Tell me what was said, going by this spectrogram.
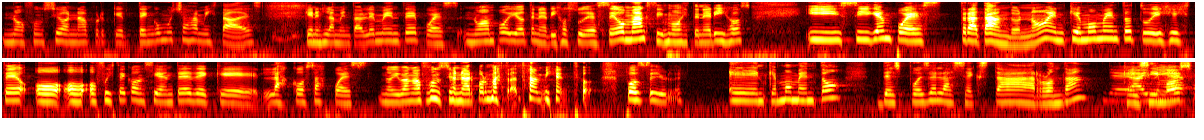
no funciona? Porque tengo muchas amistades quienes lamentablemente, pues no han podido tener hijos. Su deseo máximo es tener hijos y siguen, pues tratando, ¿no? ¿En qué momento tú dijiste o, fuiste consciente de que las cosas pues no iban a funcionar por más tratamiento posible? ¿En qué momento? Después de la sexta ronda De que IVF, hicimos,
